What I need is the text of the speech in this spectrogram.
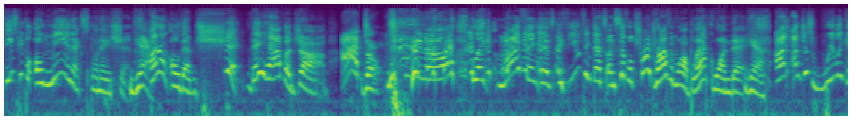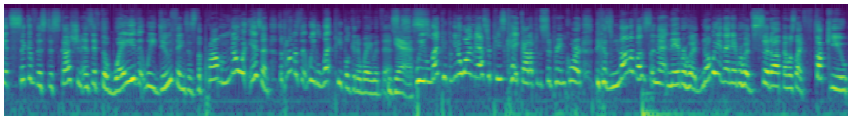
These people owe me an explanation. Yeah. I don't owe them shit. They have a job. I don't. you know, like my thing is, if you think that's uncivil, try driving while black one day. Yeah. I, I just really get sick of this discussion as if the way that we do things is the problem. No, it isn't. The problem is that we let people get away with this. Yes. We let people. You know why Masterpiece Cake got up to the Supreme Court? Because none of us in that neighborhood, nobody in that neighborhood stood up and was like, fuck you,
